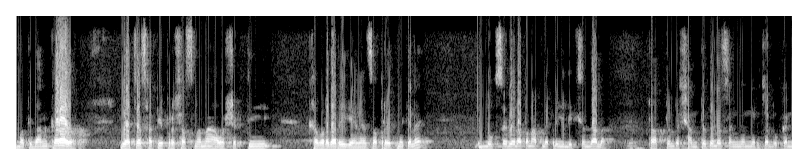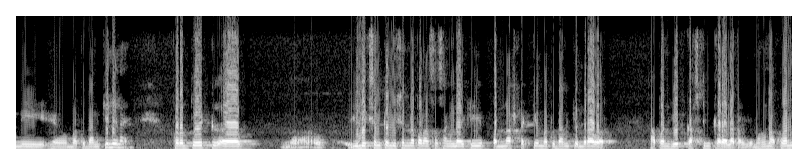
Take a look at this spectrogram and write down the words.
मतदान करावं याच्यासाठी प्रशासनानं आवश्यक ती खबरदारी घेण्याचा प्रयत्न केला आहे लोकसभेला पण आपल्याकडे इलेक्शन झालं तर अत्यंत शांततेनं संगमनेरच्या लोकांनी मतदान केलेलं आहे. परंतु एक इलेक्शन कमिशननं पण असं सांगलं आहे की पन्नास टक्के मतदान केंद्रावर आपण वेबकास्टिंग करायला पाहिजे. म्हणून आपण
